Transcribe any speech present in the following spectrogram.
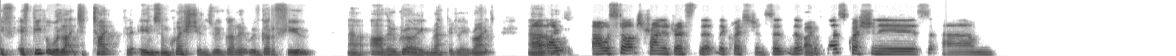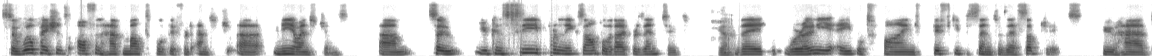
if, if people would like to type in some questions, we've got a, we've got a few. Uh, ah, they're growing rapidly, right? Uh, I, I will start to try and address the, the question. So the, right. the first question is, um, so will patients often have multiple different uh, neoantigens? Um, so you can see from the example that I presented, yeah. they were only able to find 50% of their subjects who had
